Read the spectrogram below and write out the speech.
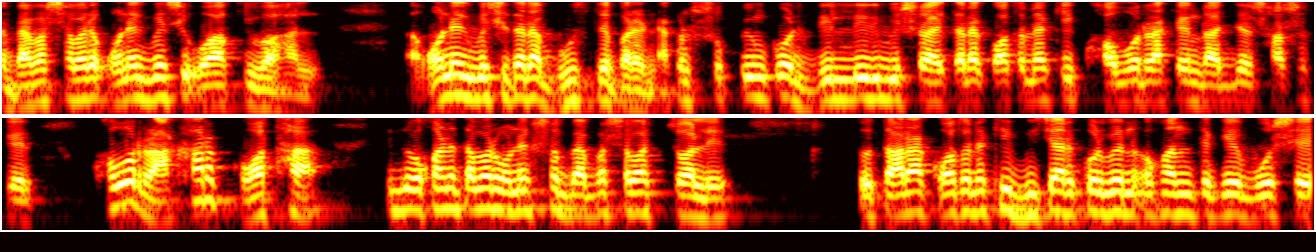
ব্যাপার স্যাপারে অনেক বেশি ওয়াকিবহাল। অনেক বেশি তারা বুঝতে পারেন। এখন সুপ্রিম কোর্ট দিল্লির বিষয় তারা কতটা কি খবর রাখেন রাজ্যের শাসকের? খবর রাখার কথা, কিন্তু ওখানে তো আবার অনেক সব ব্যাপার স্যাপার চলে। তো তারা কতটা কি বিচার করবেন ওখান থেকে বসে?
